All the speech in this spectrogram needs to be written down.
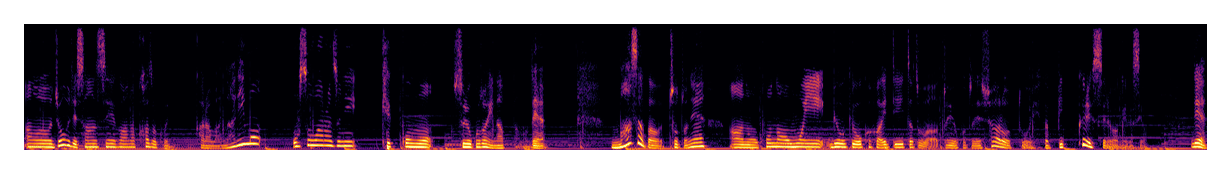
あのジョージ3世側の家族からは何も教わらずに結婚をすることになったのでまさかちょっとねあのこんな重い病気を抱えていたとはということでシャーロット王妃がびっくりするわけですよ。で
